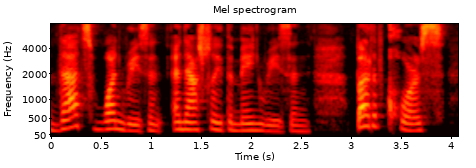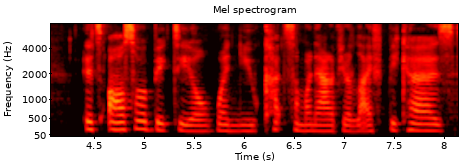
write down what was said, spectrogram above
That's one reason, and actually the main reason. But of course, it's also a big deal when you cut someone out of your life because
